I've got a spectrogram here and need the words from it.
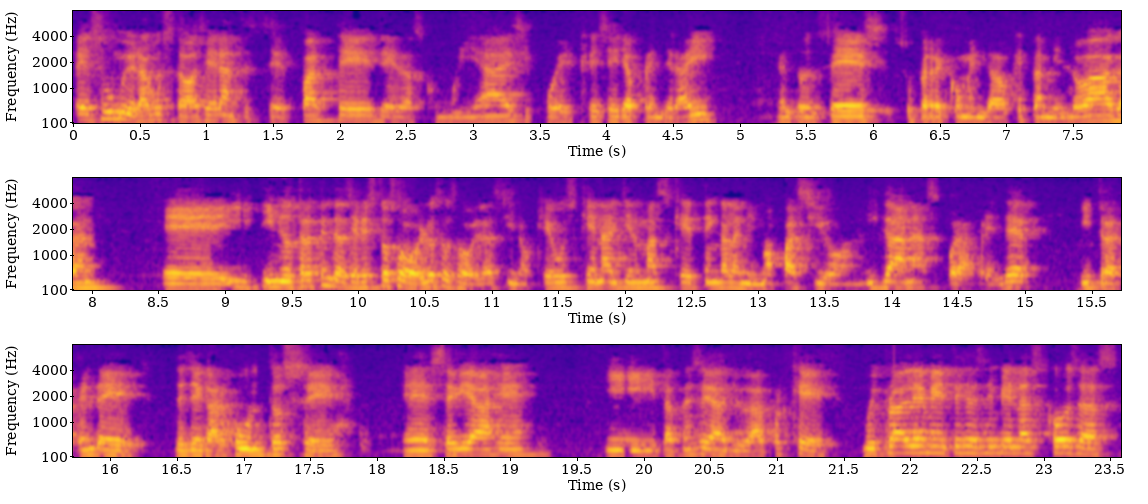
eso me hubiera gustado hacer antes, ser parte de las comunidades y poder crecer y aprender ahí. Entonces, súper recomendado que también lo hagan. Eh, y, no traten de hacer esto solos o solas, sino que busquen a alguien más que tenga la misma pasión y ganas por aprender y traten de, de llegar juntos eh, en este viaje y traten de ayudar porque muy probablemente se hacen bien las cosas.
